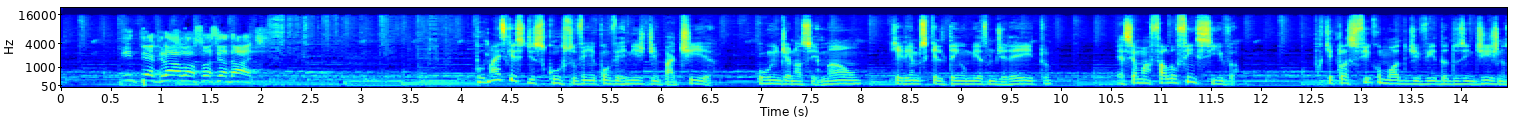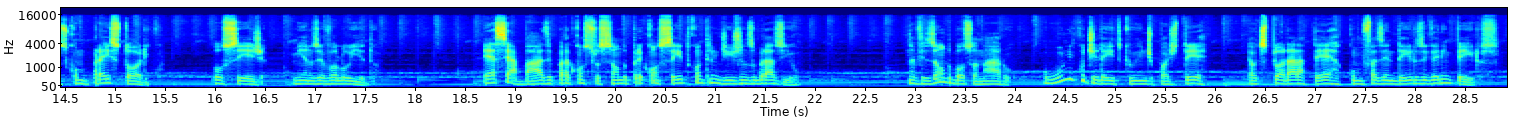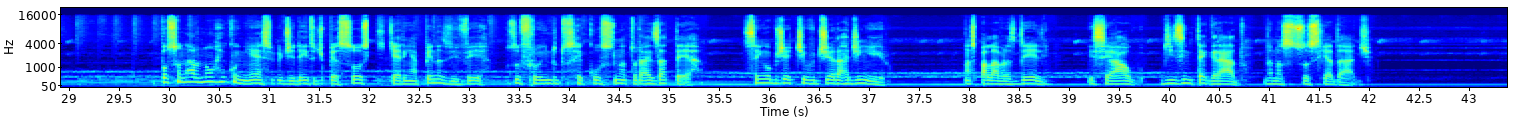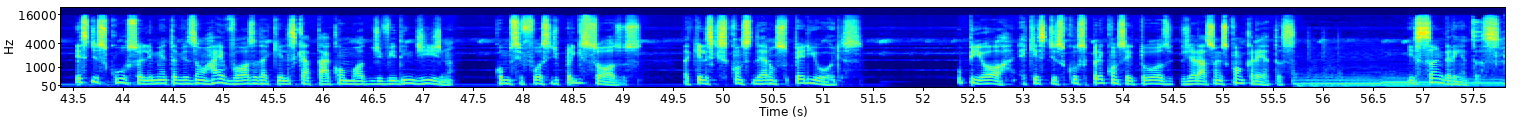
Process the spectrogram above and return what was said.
integrá-lo à sociedade. Por mais que esse discurso venha com verniz de empatia, o índio é nosso irmão, queremos que ele tenha o mesmo direito, essa é uma fala ofensiva, porque classifica o modo de vida dos indígenas como pré-histórico, ou seja, menos evoluído. Essa é a base para a construção do preconceito contra indígenas no Brasil. Na visão do Bolsonaro, o único direito que o índio pode ter é o de explorar a terra como fazendeiros e garimpeiros. Bolsonaro não reconhece o direito de pessoas que querem apenas viver usufruindo dos recursos naturais da terra, sem o objetivo de gerar dinheiro. Nas palavras dele, isso é algo desintegrado da nossa sociedade. Esse discurso alimenta a visão raivosa daqueles que atacam o modo de vida indígena, como se fosse de preguiçosos, daqueles que se consideram superiores. O pior é que esse discurso preconceituoso gera ações concretas e sangrentas.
